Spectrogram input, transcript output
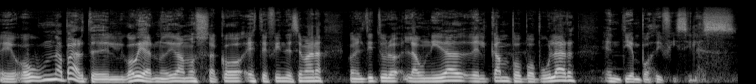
eh, o una parte del gobierno, digamos, sacó este fin de semana con el título La unidad del campo popular en tiempos difíciles.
